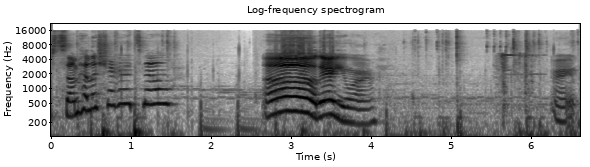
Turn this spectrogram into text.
some hellish heads now. Oh, there you are. Alright.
